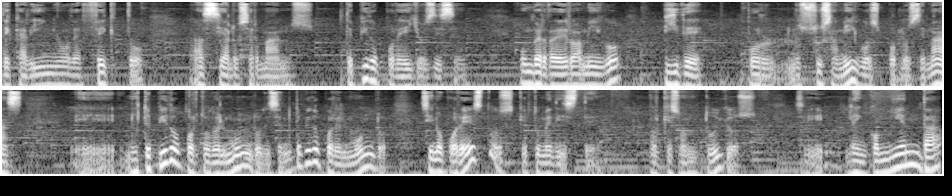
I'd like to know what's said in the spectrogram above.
de cariño, de afecto hacia los hermanos. Te pido por ellos, dice. Un verdadero amigo pide por sus amigos, por los demás. Eh, no te pido por todo el mundo, dice, no te pido por el mundo, sino por estos que tú me diste, porque son tuyos. La encomienda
